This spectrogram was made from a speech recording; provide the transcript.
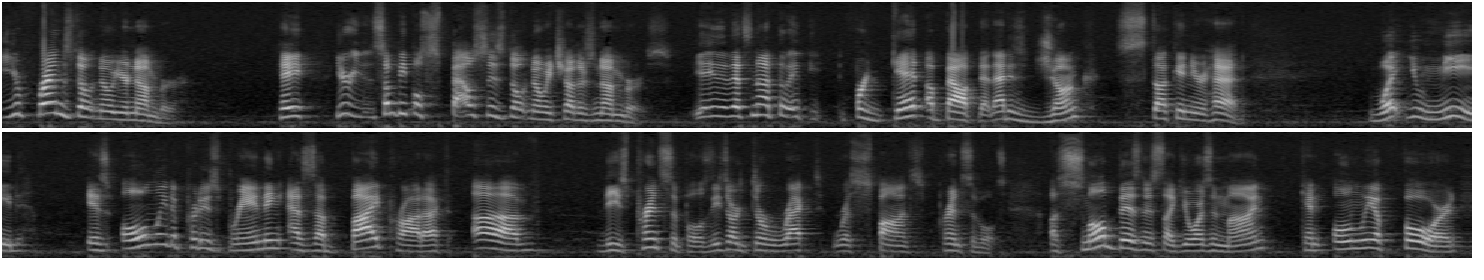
Your friends don't know your number. Okay? Your, some people's spouses don't know each other's numbers. Yeah, that's not the. It, forget about that. That is junk stuck in your head. What you need is only to produce branding as a byproduct of these principles. These are direct response principles. A small business like yours and mine can only afford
